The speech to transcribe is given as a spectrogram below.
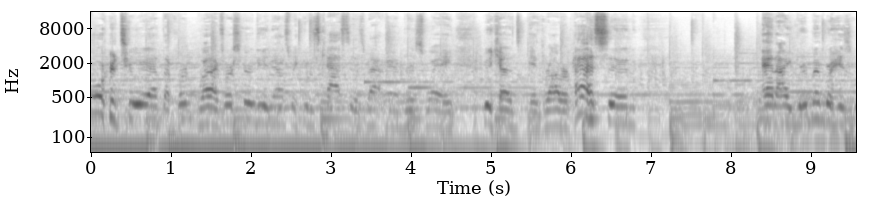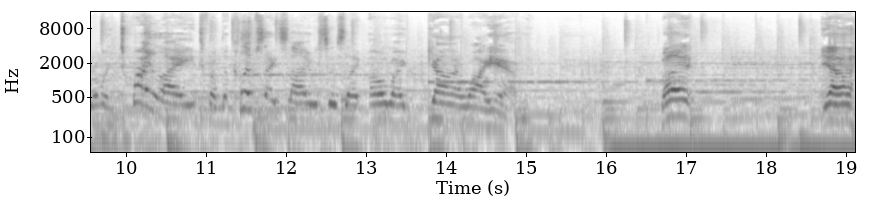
forward to it at the first, when I first heard the announcement he was cast as Batman Bruce Wayne because it's Robert Pattinson. And I remember his role in Twilight from the clips I saw. It was just like, oh my god, why him? But yeah.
